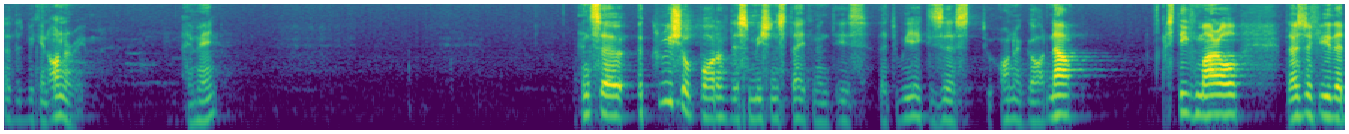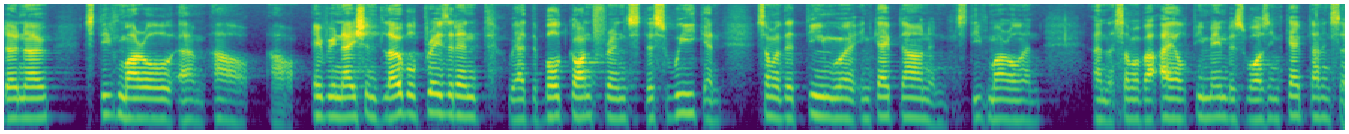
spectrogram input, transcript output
so that we can honor Him. Amen? And so, a crucial part of this mission statement is that we exist to honor God. Now, Steve Murrell those of you that don't know, Steve Murrell, um, our, our Every Nation Global President, we had the Build Conference this week, and some of the team were in Cape Town, and Steve Murrell and, and some of our ALT members was in Cape Town, and so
